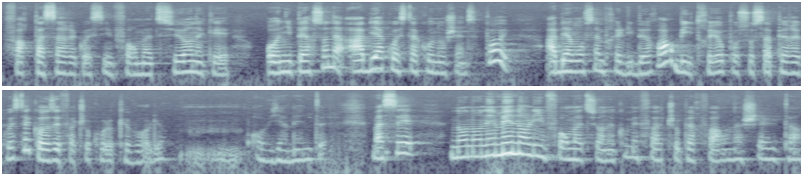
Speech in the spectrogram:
far passare questa informazione che ogni persona abbia questa conoscenza. Poi abbiamo sempre il libero arbitrio, io posso sapere queste cose e faccio quello che voglio, mm, ovviamente. Ma se non ho nemmeno l'informazione, come faccio per fare una scelta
